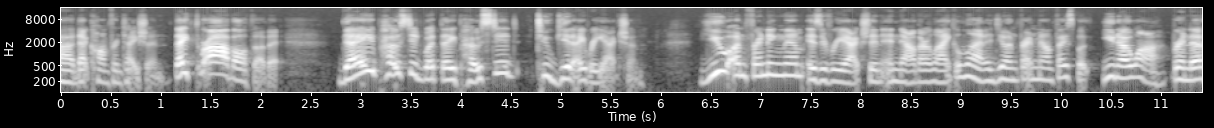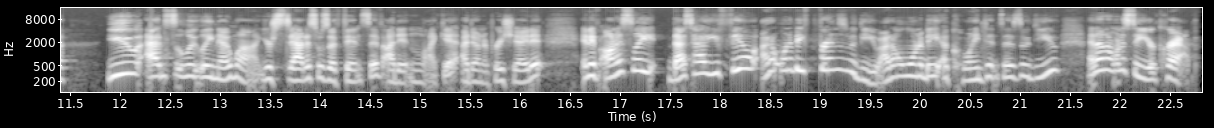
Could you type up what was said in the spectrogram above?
uh, that confrontation. They thrive off of it. They posted what they posted to get a reaction. You unfriending them is a reaction, and now they're like, Why did you unfriend me on Facebook? You know why, Brenda. You absolutely know why. Your status was offensive. I didn't like it. I don't appreciate it. And if honestly that's how you feel, I don't want to be friends with you. I don't want to be acquaintances with you. And I don't want to see your crap.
